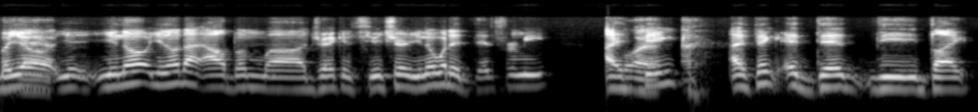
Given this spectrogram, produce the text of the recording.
But yo, Yeah. you, you know you know that album uh, Drake and Future. You know what it did for me? I What? think I think it did the like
